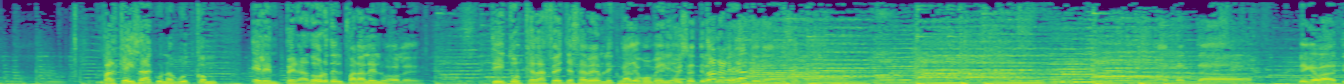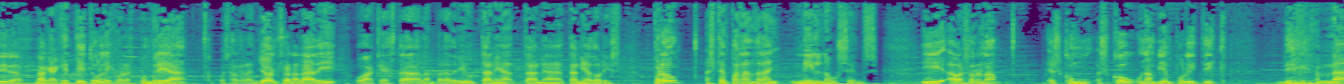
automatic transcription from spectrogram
Perquè ell serà conegut com el emperador del paral·lelo. Ole. Títol que, de fet, ja sabem... Li Calla un moment, vull sentir la música. Tira. Vinga, va, tira. No, que aquest títol li correspondria pues, al gran Johnson, a l'Adi, o aquesta, a l'emperadriu Tània, Tània, Tània Doris. Però estem parlant de l'any 1900. I a Barcelona és com es cou un ambient polític, diguem-ne,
